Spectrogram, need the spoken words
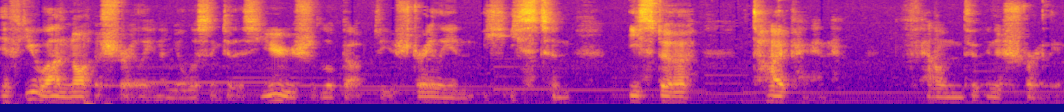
if you are not Australian and you're listening to this, you should look up the Australian Eastern Easter taipan found in Australia.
